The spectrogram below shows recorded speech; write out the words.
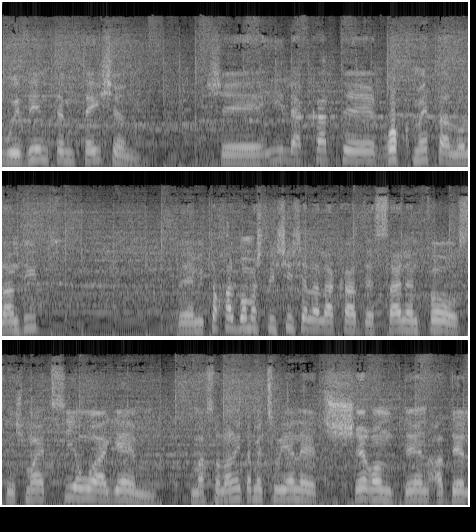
Within Temptation, שהיא להקת אה, רוק מטאל הולנדית, ומתוך האלבום השלישי של הלהקה The Silent Force נשמע את COIM עם הסולנית המצוינת שרון דן אדל.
